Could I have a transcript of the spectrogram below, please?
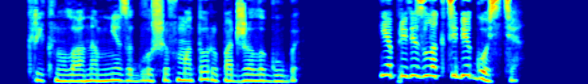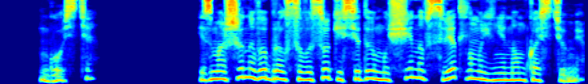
— крикнула она мне, заглушив мотор и поджала губы. «Я привезла к тебе гостя». «Гостя?» Из машины выбрался высокий седой мужчина в светлом льняном костюме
